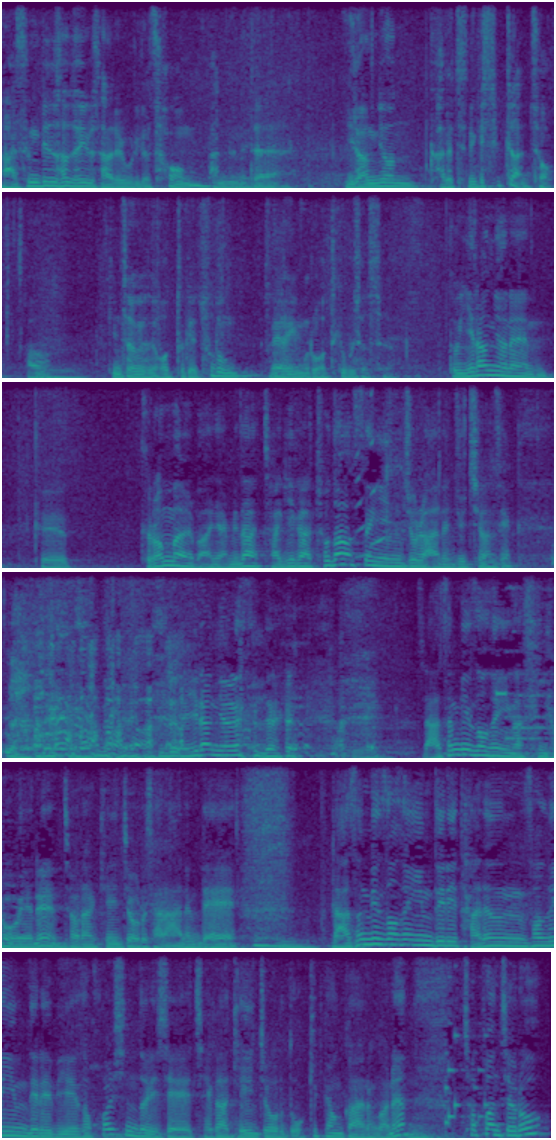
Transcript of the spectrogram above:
나승빈 선생님 사례를 우리가 처음 봤는데 1학년 가르치는 게 쉽지 않죠. 김창현 선생 어떻게 초등 선생님으로 어떻게 보셨어요? 또 1학년엔 그 그런 말 많이 합니다. 자기가 초등학생인 줄 아는 유치원생. 네. 네. 1학년은 네. 나승빈 선생님 같은 경우에는 저랑 개인적으로 잘 아는데 나승빈 선생님들이 다른 선생님들에 비해서 훨씬 더 이제 제가 개인적으로 높게 평가하는 거는 첫 번째로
